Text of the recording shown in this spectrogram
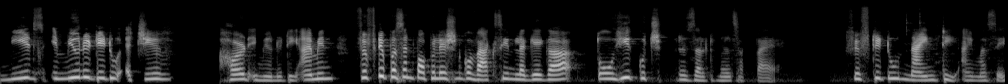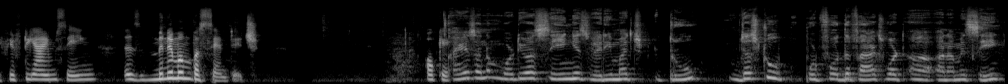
needs immunity to achieve herd immunity. I mean, 50 percent population को वैक्सीन लगेगा तो ही कुछ रिजल्ट मिल सकता है 50 to 90 i must say 50 i'm saying is minimum percentage okay i guess anam what you are saying is very much true just to put forth the facts what uh, anam is saying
